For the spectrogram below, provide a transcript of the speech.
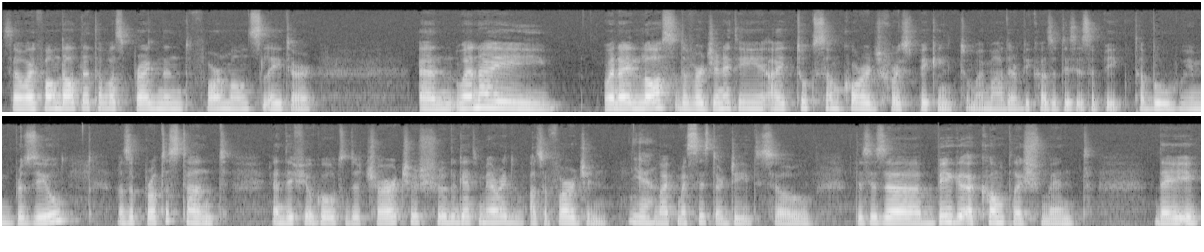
So i found out that i was pregnant four months later. And when i when I lost the virginity, I took some courage for speaking to my mother because this is a big taboo in Brazil. As a Protestant. And if you go to the church, you should get married as a virgin, Yeah. like my sister did. So this is a big accomplishment. They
